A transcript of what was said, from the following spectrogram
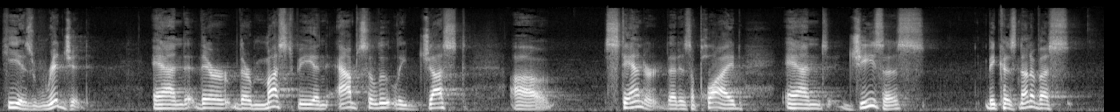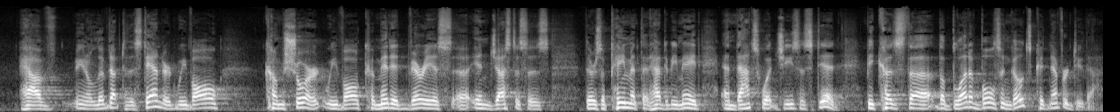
He is rigid. And there, there must be an absolutely just uh, standard that is applied. And Jesus, because none of us have you know, lived up to the standard, we've all come short, we've all committed various uh, injustices. There's a payment that had to be made, and that's what Jesus did because the, the blood of bulls and goats could never do that.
